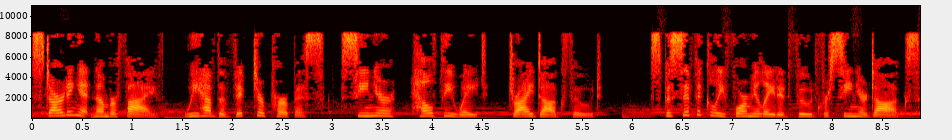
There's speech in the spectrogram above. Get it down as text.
Starting at number 5, we have the Victor Purpose, Senior, Healthy Weight, Dry Dog Food. Specifically formulated food for senior dogs,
